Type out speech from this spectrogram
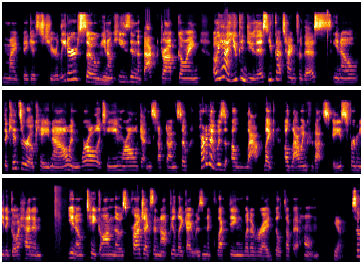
my biggest cheerleader. So, mm-hmm. you know, he's in the backdrop going, Oh, yeah, you can do this. You've got time for this. You know, the kids are okay now and we're all a team. We're all getting stuff done. So, part of it was a allow, like allowing for that space for me to go ahead and, you know, take on those projects and not feel like I was neglecting whatever I'd built up at home. Yeah. So,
